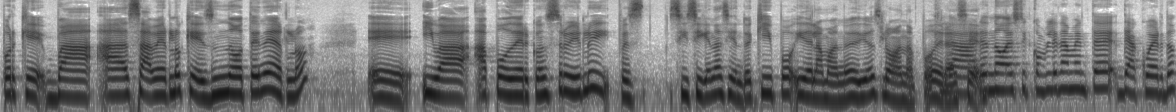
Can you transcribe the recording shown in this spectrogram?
porque va a saber lo que es no tenerlo eh, y va a poder construirlo y pues si siguen haciendo equipo y de la mano de Dios lo van a poder hacer. No, estoy completamente de acuerdo.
